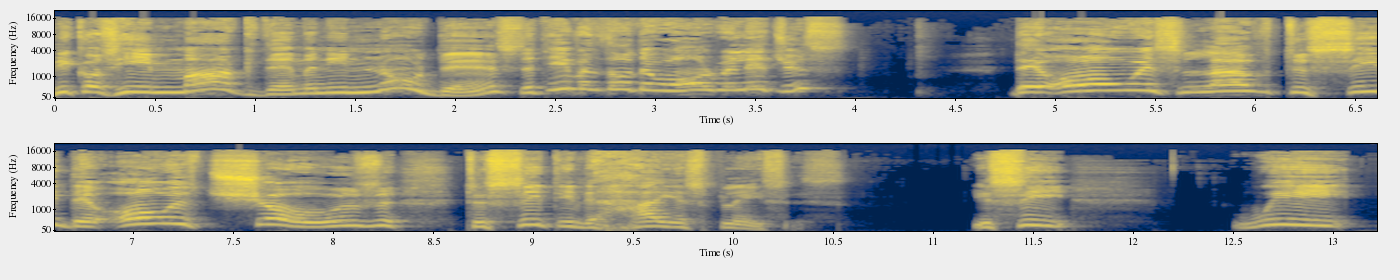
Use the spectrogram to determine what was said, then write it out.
Because he marked them and he noticed that even though they were all religious, they always loved to sit, they always chose to sit in the highest places. You see, we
